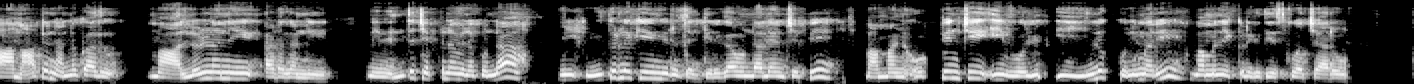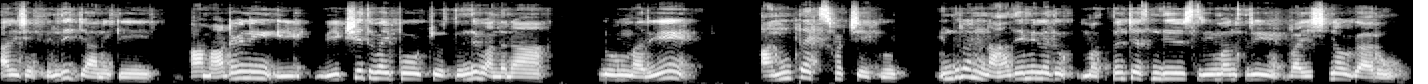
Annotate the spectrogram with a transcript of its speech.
ఆ మాట నన్ను కాదు మా అల్లుళ్ళని అడగండి. మేమెంత చెప్పినా వినకుండా మీ కూతుళ్ళకి మీరు దగ్గరగా ఉండాలి అని చెప్పి మమ్మల్ని ఒప్పించి ఈ ఈ ఇల్లు కొని మరీ మమ్మల్ని ఇక్కడికి తీసుకువచ్చారు అని చెప్పింది జానకి. ఆ మాట విని ఈ వైపు చూస్తుంది వందన. నువ్వు మరీ అంత ఎక్స్పెక్ట్ చేయకు. ఇందులో నాదేమీ లేదు. మొత్తం చేసింది శ్రీమంత్ శ్రీ వైష్ణవ్ గారు.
